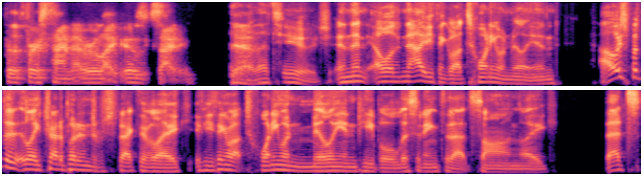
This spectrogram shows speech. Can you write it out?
for the first time ever like it was exciting. Oh, yeah. oh, that's huge. And then oh well, now you think about 21 million. I always put the like try to put it into perspective like if you think about 21 million people listening to that song like that's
